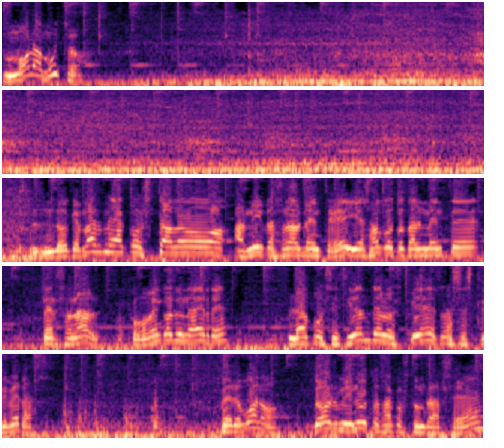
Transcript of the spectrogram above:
mola mucho. Lo que más me ha costado a mí personalmente, ¿eh? y es algo totalmente personal, como vengo de una R, la posición de los pies, las estriberas. Pero bueno, dos minutos a acostumbrarse, ¿eh?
